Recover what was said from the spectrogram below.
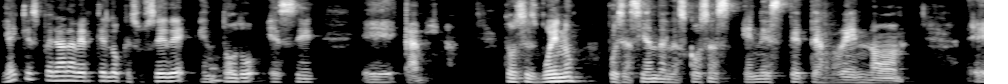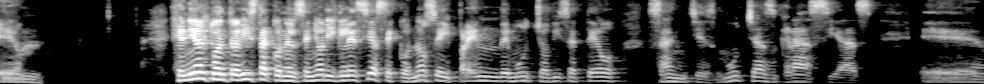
y hay que esperar a ver qué es lo que sucede en todo ese eh, camino. Entonces, bueno, pues así andan las cosas en este terreno. Em, genial tu entrevista con el señor Iglesias, se conoce y prende mucho, dice Teo Sánchez. Muchas gracias. Eh,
